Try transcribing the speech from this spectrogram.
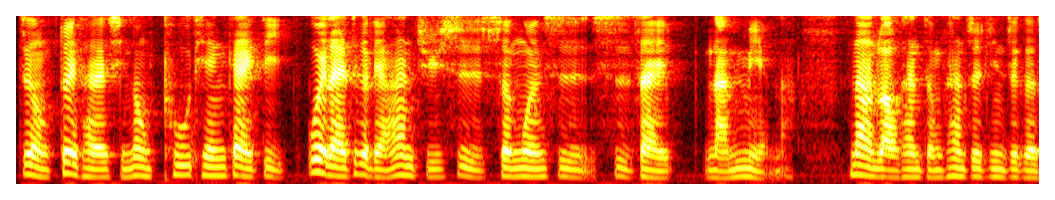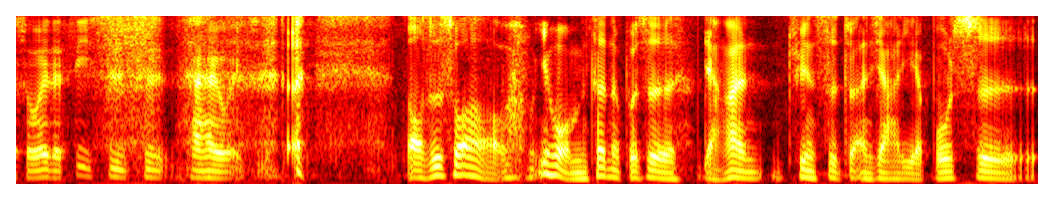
这种对台的行动铺天盖地，未来这个两岸局势升温是势在难免呐、啊。那老谭怎么看最近这个所谓的第四次台海危机？老实说哦，因为我们真的不是两岸军事专家，也不是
